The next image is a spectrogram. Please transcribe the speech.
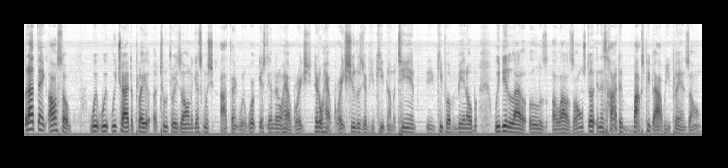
But I think also – we, we, we tried to play a two three zone against which I think would worked against them. They don't have great they don't have great shooters. If you keep number ten, keep up and being open. We did a lot of a lot of zone stuff, and it's hard to box people out when you play in zone.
